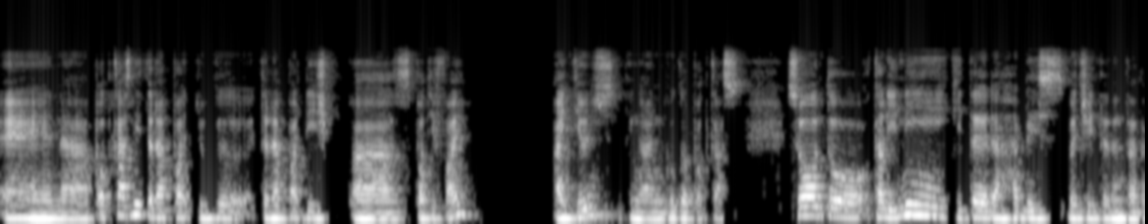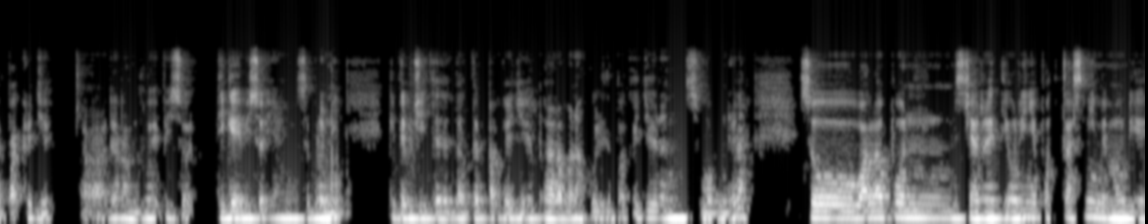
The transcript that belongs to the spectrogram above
And uh, podcast ni terdapat juga terdapat di uh, Spotify iTunes dengan Google Podcast. So untuk kali ini kita dah habis bercerita tentang tempat kerja uh, dalam dua episod tiga episod yang sebelum ni. Kita bercerita tentang tempat kerja pengalaman aku di tempat kerja dan semua benda lah. So walaupun secara teorinya podcast ni memang dia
